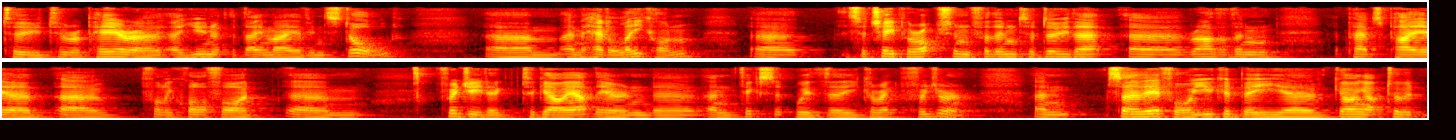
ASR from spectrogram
to to repair a, a unit that they may have installed um, and had a leak on. Uh, it's a cheaper option for them to do that uh, rather than perhaps pay a, a fully qualified um, to, to go out there and uh, and fix it with the correct refrigerant. And so therefore you could be uh, going up to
